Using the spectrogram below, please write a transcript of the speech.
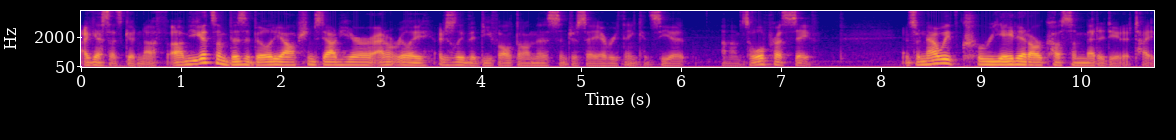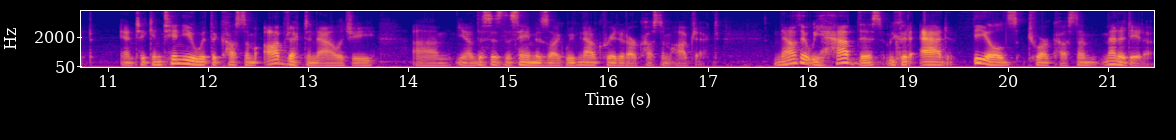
I guess that's good enough. Um, you get some visibility options down here. I don't really, I just leave the default on this and just say everything can see it. Um, so we'll press save. And so now we've created our custom metadata type. And to continue with the custom object analogy, um, you know, this is the same as like we've now created our custom object. Now that we have this, we could add fields to our custom metadata.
